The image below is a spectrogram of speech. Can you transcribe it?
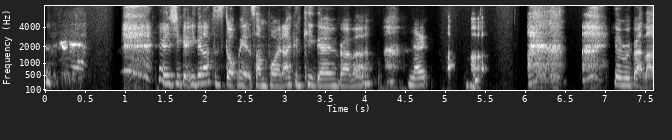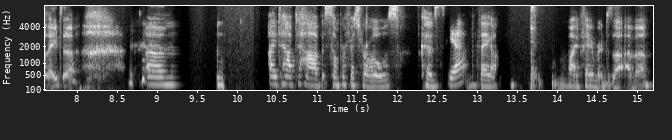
Here's you go. You're gonna have to stop me at some point. I could keep going forever. No, You'll regret that later. Um, I'd have to have some profiteroles because yeah. they are my favorite dessert ever.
